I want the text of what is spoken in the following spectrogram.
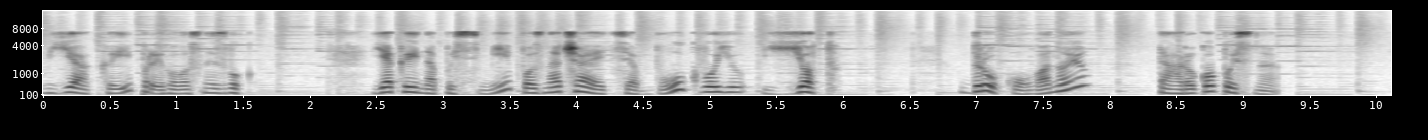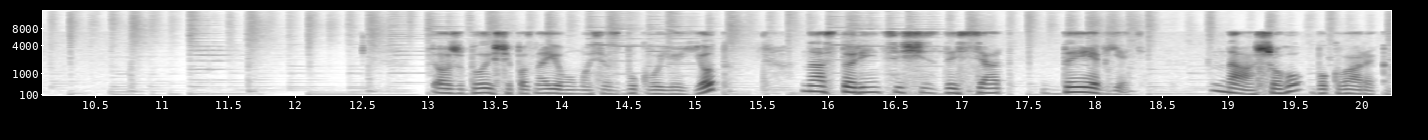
м'який приголосний звук, який на письмі позначається буквою Йод друкованою та рукописною. Тож ближче познайомимося з буквою Йод на сторінці 69 нашого букварика.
